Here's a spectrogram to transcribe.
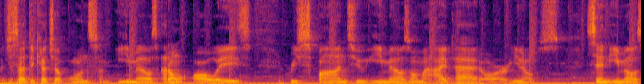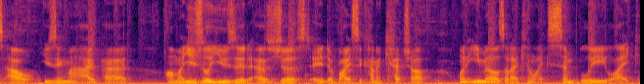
I just had to catch up on some emails. I don't always respond to emails on my iPad or, you know, send emails out using my iPad. Um, I usually use it as just a device to kind of catch up on emails that I can like simply like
